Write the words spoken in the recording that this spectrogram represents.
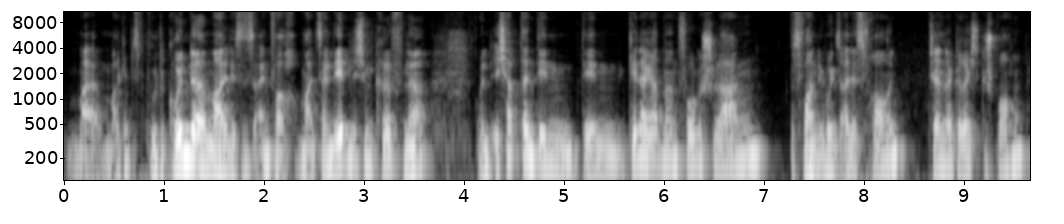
mal, mal gibt es gute Gründe, mal ist es einfach, mal hat sein Leben nicht im Griff, ne? Und ich habe dann den, den Kindergärtnern vorgeschlagen, das waren übrigens alles Frauen, gendergerecht gesprochen.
